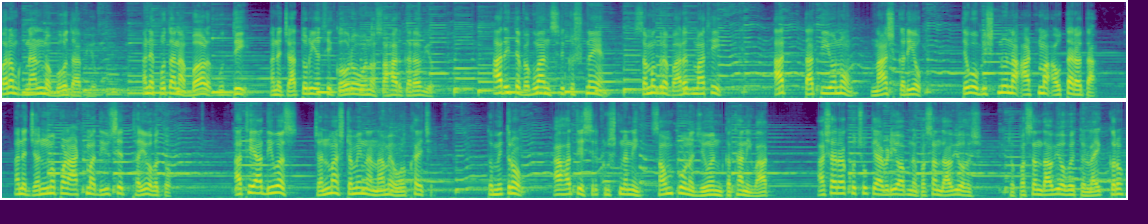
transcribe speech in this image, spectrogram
પરમ જ્ઞાનનો બોધ આપ્યો અને પોતાના બળ, બુદ્ધિ અને ચાતુર્યથી કૌરવોનો સહાર કરાવ્યો. આ રીતે ભગવાન શ્રી કૃષ્ણએ સમગ્ર ભારતમાંથી આ તાતીઓનો નાશ કર્યો. તેઓ વિષ્ણુના આઠમા અવતાર હતા. અને જન્મ પણ આઠમા દિવસે જ થયો હતો. આથી આ દિવસ જન્માષ્ટમીના નામે ઓળખાય છે. તો મિત્રો, આ હતી શ્રી કૃષ્ણની સંપૂર્ણ જીવન કથાની વાત. આશા રાખું છું કે આ વીડિયો આપને પસંદ આવ્યો હશે. જો પસંદ આવ્યો હોય તો લાઈક કરો,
